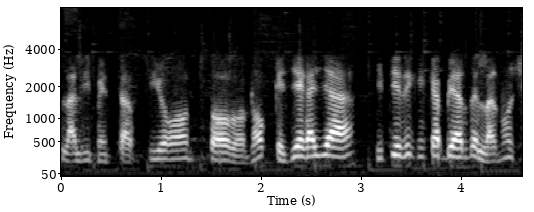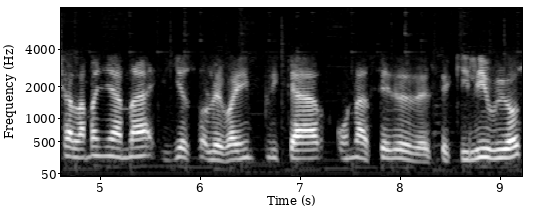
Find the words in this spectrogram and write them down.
la alimentación, todo, ¿no? Que llega ya y tiene que cambiar de la noche a la mañana y eso le va a implicar una serie de desequilibrios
